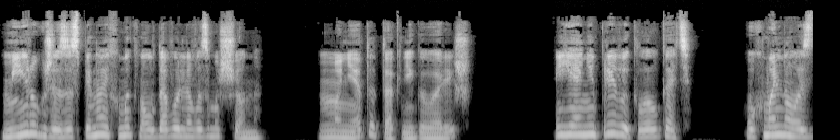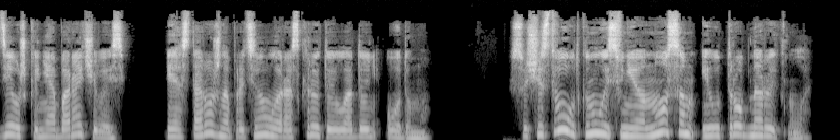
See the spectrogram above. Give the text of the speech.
Мирук же за спиной хмыкнул довольно возмущенно. «Мне ты так не говоришь». «Я не привыкла лгать», — ухмыльнулась девушка, не оборачиваясь, и осторожно протянула раскрытую ладонь Одуму. Существо уткнулось в нее носом и утробно рыкнуло.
